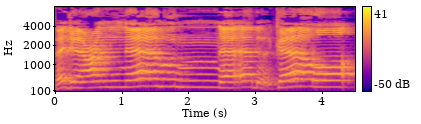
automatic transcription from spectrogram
فجعلناهن أبكارا.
